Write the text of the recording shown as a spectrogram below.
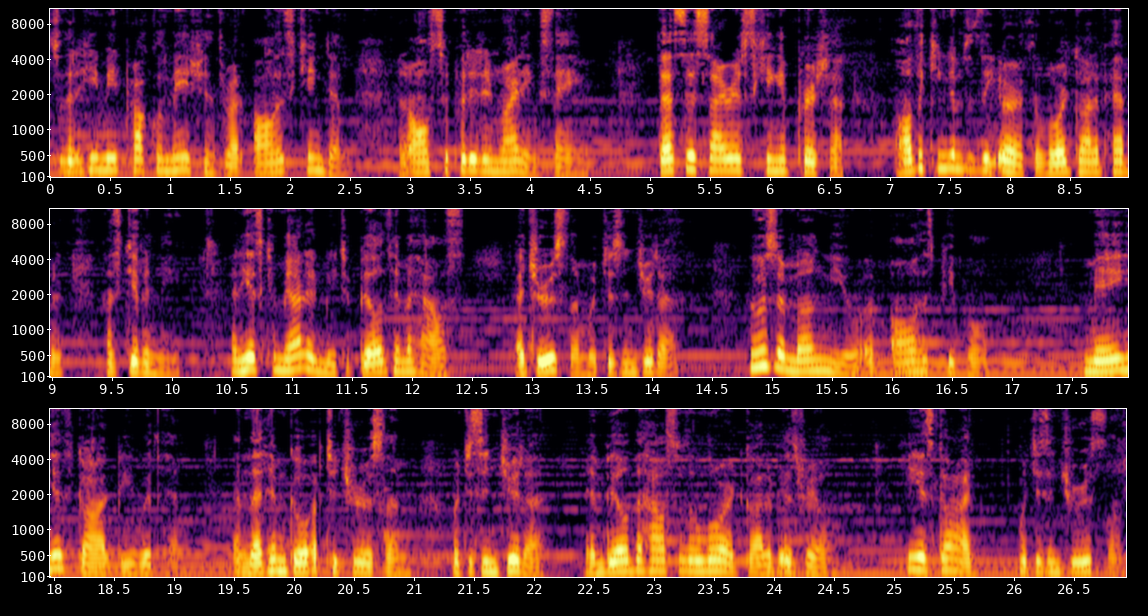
so that he made proclamation throughout all his kingdom, and also put it in writing, saying, Thus says Cyrus, king of Persia, all the kingdoms of the earth the Lord God of heaven has given me, and he has commanded me to build him a house at Jerusalem, which is in Judah. Who is among you of all his people? May his God be with him, and let him go up to Jerusalem, which is in Judah, and build the house of the Lord God of Israel. He is God, which is in Jerusalem.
